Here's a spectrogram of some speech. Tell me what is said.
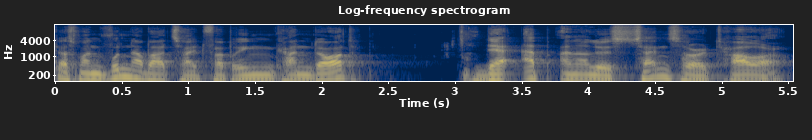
dass man wunderbar Zeit verbringen kann dort. Der App-Analyst Sensor Tower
